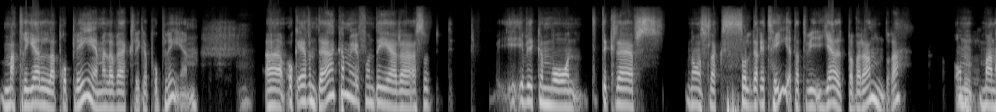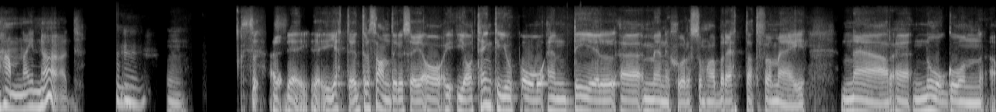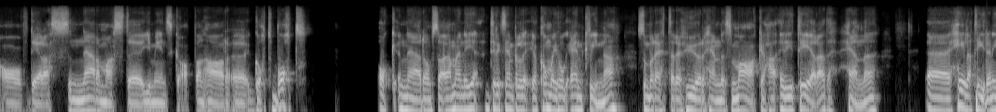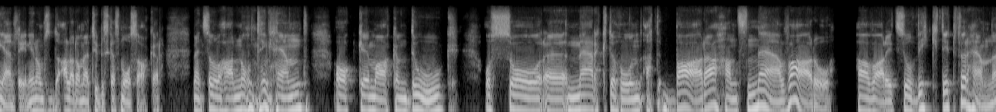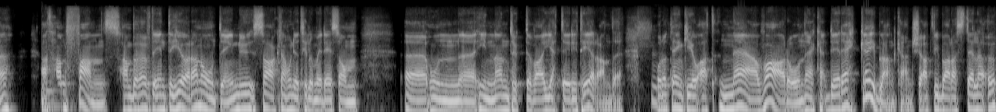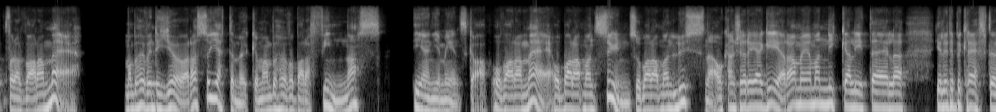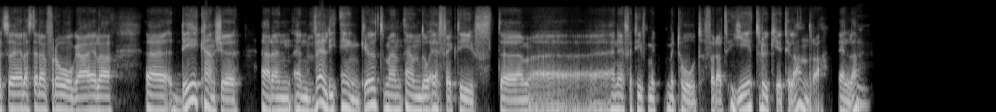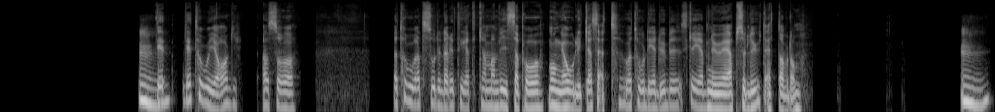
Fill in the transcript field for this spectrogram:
materiella problem eller verkliga problem. Uh, och även där kan man ju fundera alltså, i vilken mån det krävs någon slags solidaritet, att vi hjälper varandra om mm. man hamnar i nöd. Mm. Mm. Så... Det är jätteintressant det du säger. Och jag tänker ju på en del äh, människor som har berättat för mig när äh, någon av deras närmaste gemenskapen har äh, gått bort. Och när de sa, ja, men, till exempel, jag kommer ihåg en kvinna som berättade hur hennes make har irriterat henne eh, hela tiden egentligen, genom alla de här typiska småsaker. Men så har någonting hänt och eh, maken dog och så eh, märkte hon att bara hans närvaro har varit så viktigt för henne. Att mm. han fanns, han behövde inte göra någonting. Nu saknar hon ju till och med det som hon eh, innan tyckte var jätteirriterande. Mm. Och då tänker jag att närvaron, det räcker ibland kanske, att vi bara ställer upp för att vara med. Man behöver inte göra så jättemycket, man behöver bara finnas i en gemenskap och vara med. Och bara att man syns och bara att man lyssnar och kanske reagerar med att man nickar lite eller ger lite bekräftelse eller ställer en fråga. Eller, eh, det kanske är en, en väldigt enkelt men ändå effektivt, uh, en effektiv metod för att ge trygghet till andra. Eller? Mm. Mm. Det, det, tror jag. Alltså, jag tror att solidaritet kan man visa på många olika sätt. Och jag tror det du beskrev nu är absolut ett av dem. Mm.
